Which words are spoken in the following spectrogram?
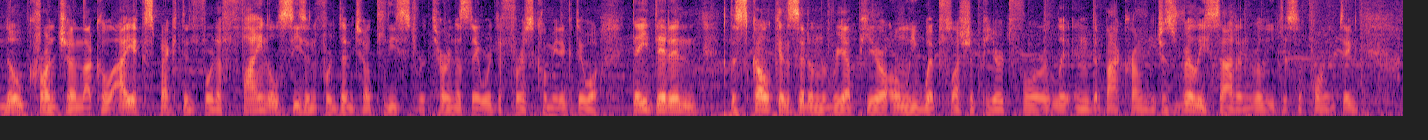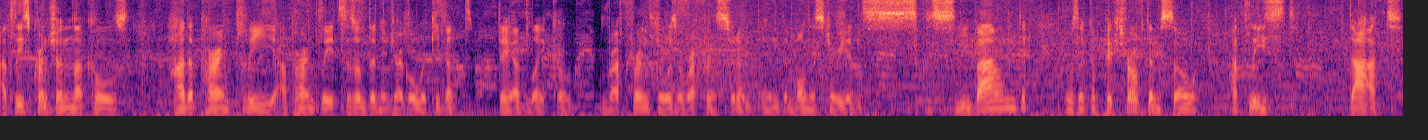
no Kruncha Nuckal. I expected for the final season for them to at least return as they were the first comedic duo. They didn't, the Skulkins didn't reappear, only Wyplash appeared for in the background, which is really sad and really disappointing. At least Kruncha Nuckals had apparently, apparently it says on the Ninjago wiki that they had like a reference, there was a reference to them in the monastery in Seabound. There was like a picture of them, so at least that.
